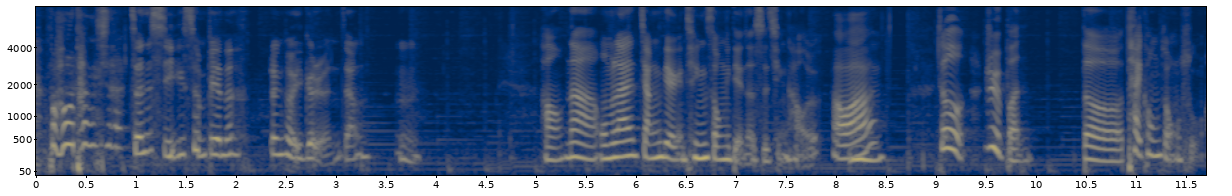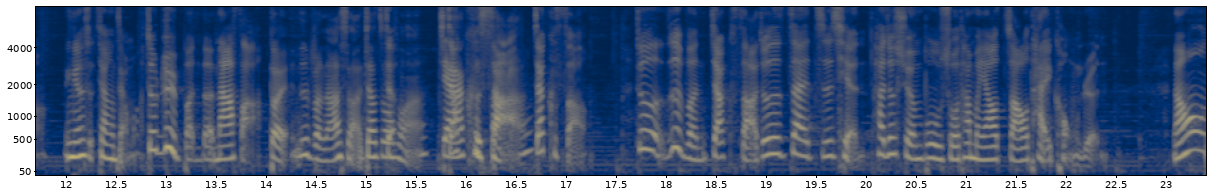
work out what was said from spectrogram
把握当下，珍惜身边的任何一个人，这样，嗯，好，那我们来讲点轻松一点的事情好了，好啊，嗯、就日本的太空总署嘛，应该是这样讲嘛，就日本的 NASA，对，日本 NASA 叫做什么？JAXA，JAXA。就日本 JAXA 就是在之前他就宣布说他们要招太空人，然后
